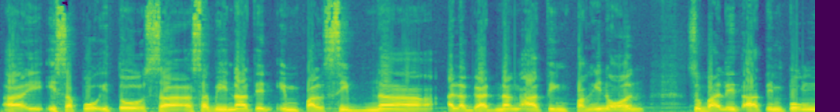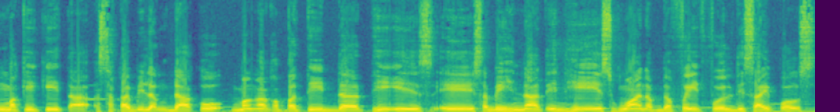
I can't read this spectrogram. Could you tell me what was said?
ay isa po ito sa sabihin natin impulsive na alagad ng ating Panginoon Subalit atin pong makikita sa kabilang dako mga kapatid that he is eh, sabihin natin he is one of the faithful disciples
